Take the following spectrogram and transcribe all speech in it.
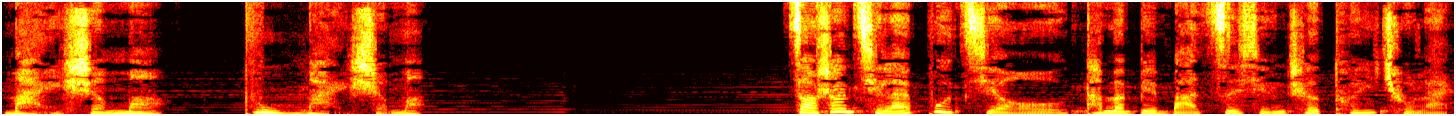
买什么，不买什么。早上起来不久，他们便把自行车推出来，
